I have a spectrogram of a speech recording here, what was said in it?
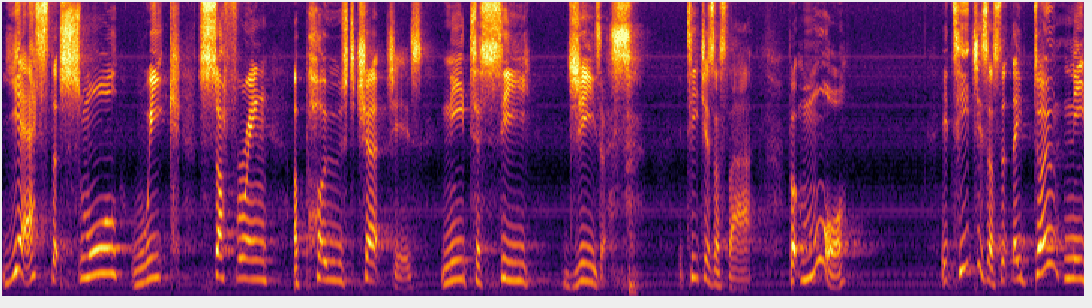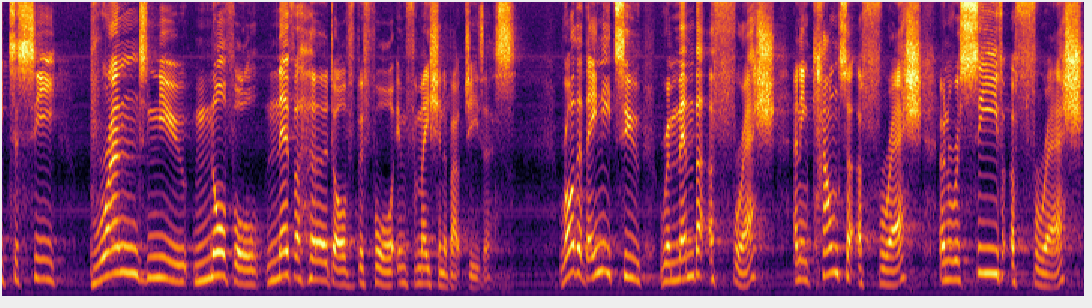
Yes, that small, weak, suffering, opposed churches need to see Jesus. It teaches us that. But more, it teaches us that they don't need to see brand new, novel, never heard of before information about Jesus. Rather, they need to remember afresh and encounter afresh and receive afresh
